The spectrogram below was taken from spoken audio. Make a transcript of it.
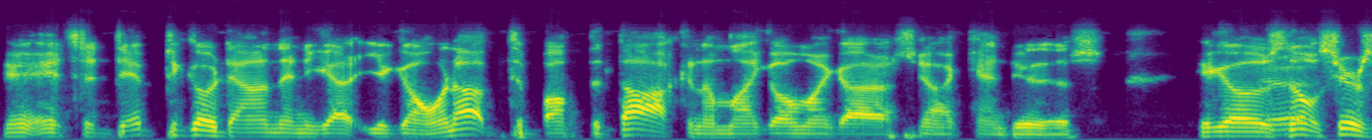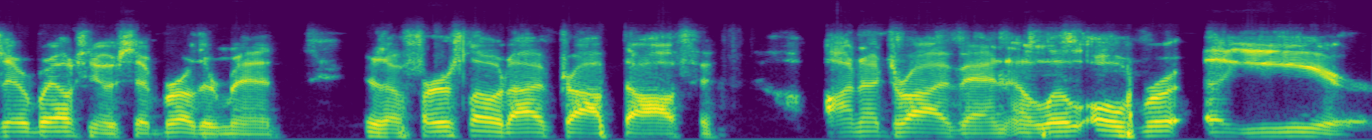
it's a dip to go down, then you got you're going up to bump the dock, and I'm like, oh my gosh, you know, I can't do this. He goes, Yeah. no, seriously, everybody else you know said, brother, man, there's a first load I've dropped off on a drive in a little over a year.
